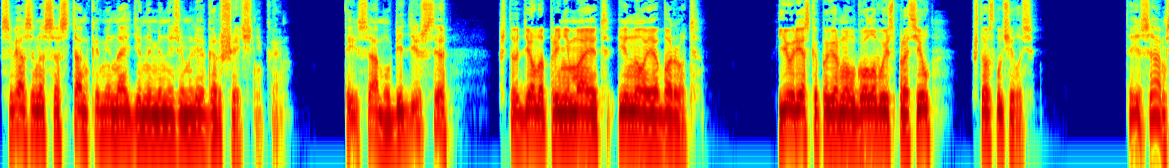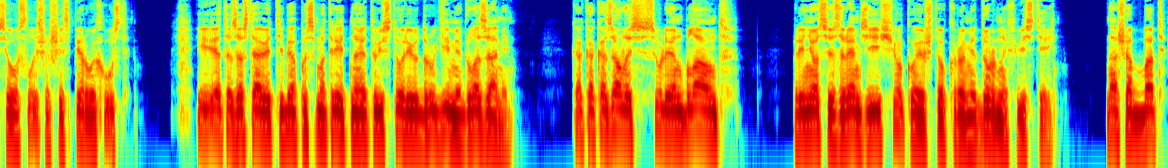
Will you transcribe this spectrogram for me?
связана с останками, найденными на земле горшечника. Ты сам убедишься, что дело принимает иной оборот. Хью резко повернул голову и спросил, что случилось. Ты сам все услышишь из первых уст, и это заставит тебя посмотреть на эту историю другими глазами. Как оказалось, Сулиан Блаунд принес из Рэмзи еще кое-что, кроме дурных вестей. Наш аббат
